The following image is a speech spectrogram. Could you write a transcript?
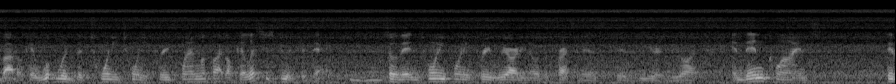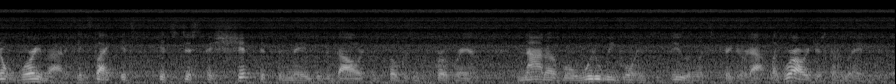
about, okay, what would the 2023 plan look like? Okay, let's just do it today. Mm-hmm. So that in 2023, we already know what the precedent is, is the years beyond. And then clients, they don't worry about it. It's like, it's, it's just a shift that's been made with the dollars and focus of the program, not of, well, what are we going to do and let's figure it out. Like, we're already just going to go ahead and do it.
